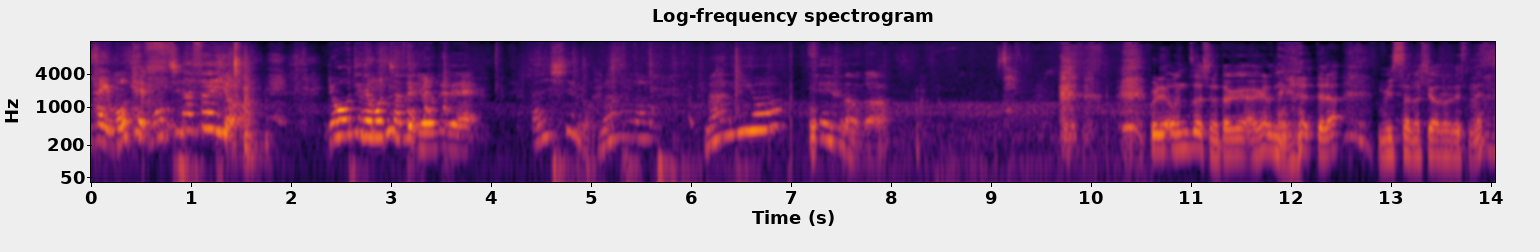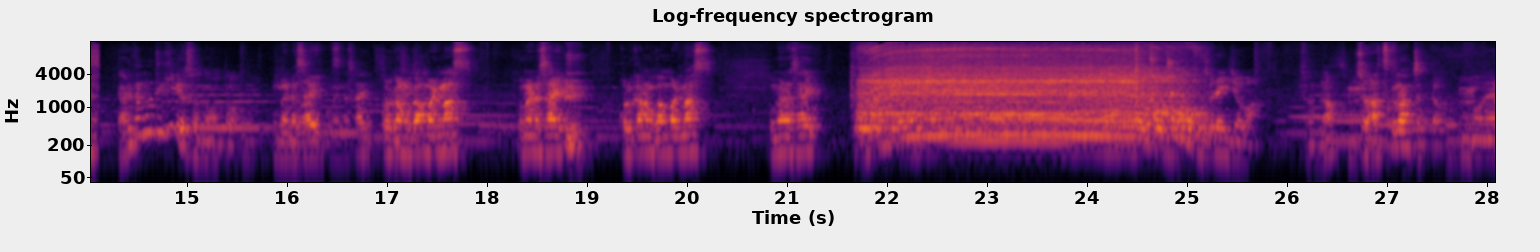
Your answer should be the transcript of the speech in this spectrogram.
はい持て持ちなさいよ両手で持ちなさい両手で。何してんの何の何をセーフなのか？これで御曹司の動画が上がらなくなったら虫さんの仕業ですね。誰でもできるよそんなこと。ごめんなさい。ごめんなさい。これからも頑張ります。ごめんなさい。これからも頑張ります。ごめんなさいそれ以上はそな。ちょっと熱くなっちゃったわ。もうね。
